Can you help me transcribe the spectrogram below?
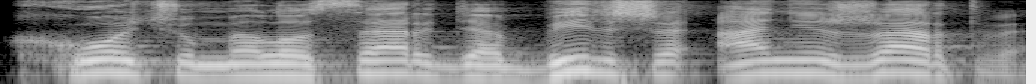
хочу милосердя більше, аніж жертви.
